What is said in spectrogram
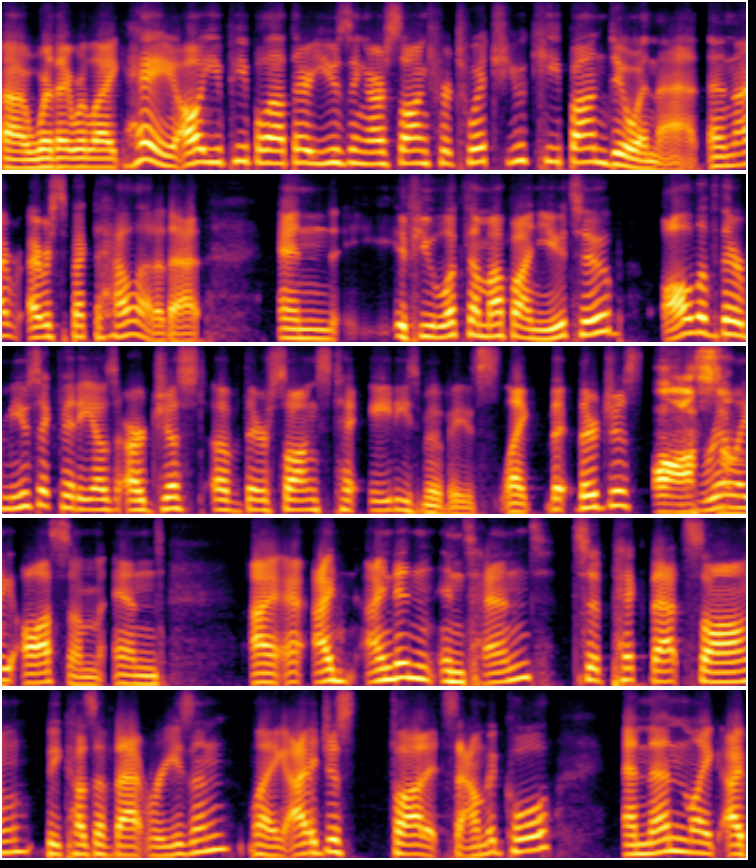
uh, where they were like, "Hey, all you people out there using our songs for Twitch, you keep on doing that," and I I respect the hell out of that. And if you look them up on YouTube, all of their music videos are just of their songs to 80s movies. Like they're just awesome. really awesome. And I, I I didn't intend to pick that song because of that reason. Like I just thought it sounded cool and then like I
